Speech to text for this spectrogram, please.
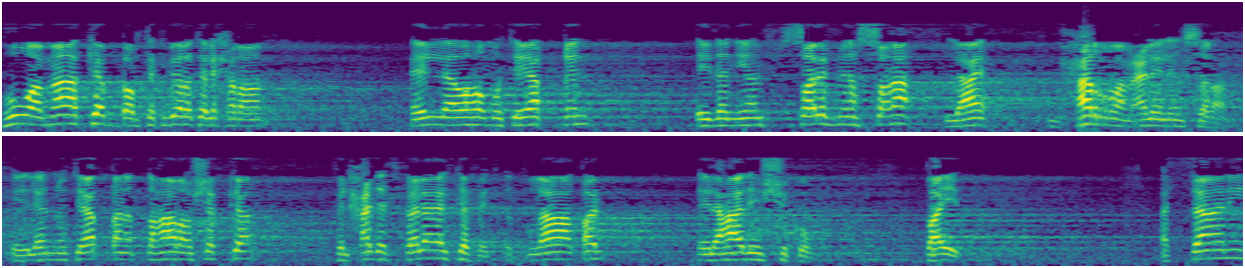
هو ما كبر تكبيرة الإحرام إلا وهو متيقن إذا ينصرف من الصلاة لا محرم عليه الانصراف. لأنه تيقن الطهارة وشك في الحدث فلا يلتفت إطلاقا إلى هذه الشكوك. طيب. الثاني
